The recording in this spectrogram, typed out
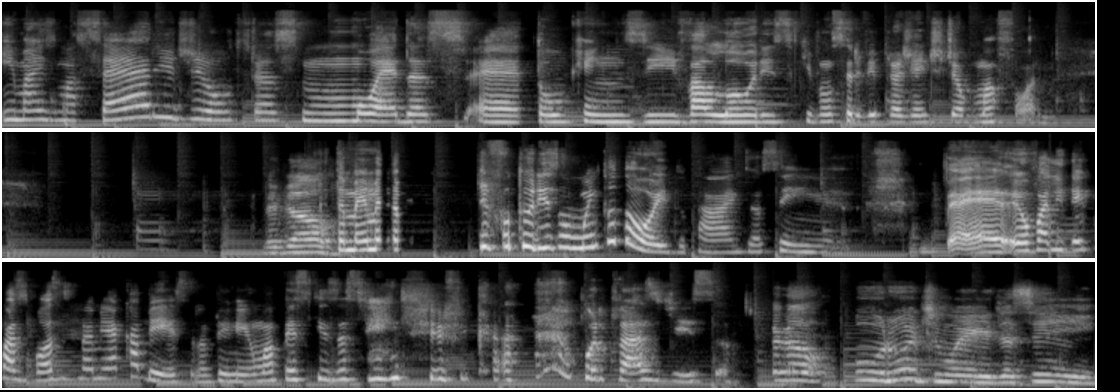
e mais uma série de outras moedas, é, tokens e valores que vão servir para a gente de alguma forma. Legal. Também de futurismo muito doido, tá? Então, assim, é, eu validei com as vozes na minha cabeça, não tem nenhuma pesquisa científica por trás disso. Legal. Por último, Ed, assim,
